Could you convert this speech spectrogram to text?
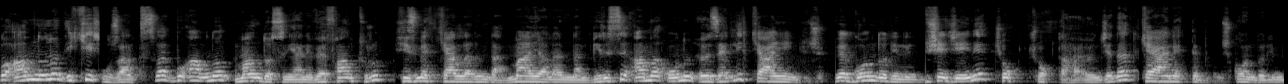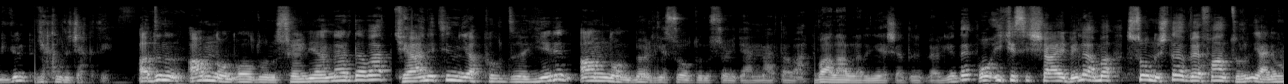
Bu Amnon'un iki uzantısı var. Bu Amnon Mandos'un yani Vefantur'un hizmetkarlarından, mayalarından birisi ama onun özelliği kahin gücü. Ve Gondolin'in düşeceğini çok çok daha önceden kehanette bulmuş. Gondolin bir gün yıkılacak diye. Adının Amnon olduğunu söyleyenler de var. Kehanetin yapıldığı yerin Amnon bölgesi olduğunu söyleyenler de var. Valarların yaşadığı bölgede. O ikisi şaibeli ama sonuçta Vefantur'un yani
